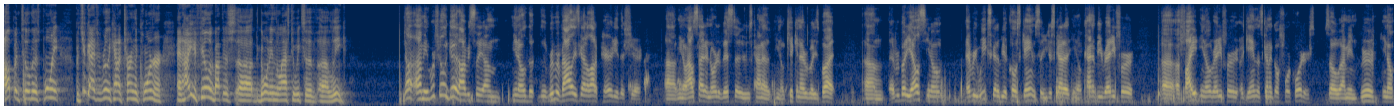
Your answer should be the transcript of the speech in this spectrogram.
up until this point. But you guys have really kind of turned the corner. And how are you feeling about this uh, going in the last two weeks of uh, league? No, I mean we're feeling good. Obviously, um, you know the, the River Valley's got a lot of parity this year. Uh, you know, outside of Norte Vista, who's kind of you know kicking everybody's butt. Um, everybody else, you know, every week's going to be a close game. So you just got to, you know, kind of be ready for uh, a fight, you know, ready for a game that's going to go four quarters. So, I mean, we are you know,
